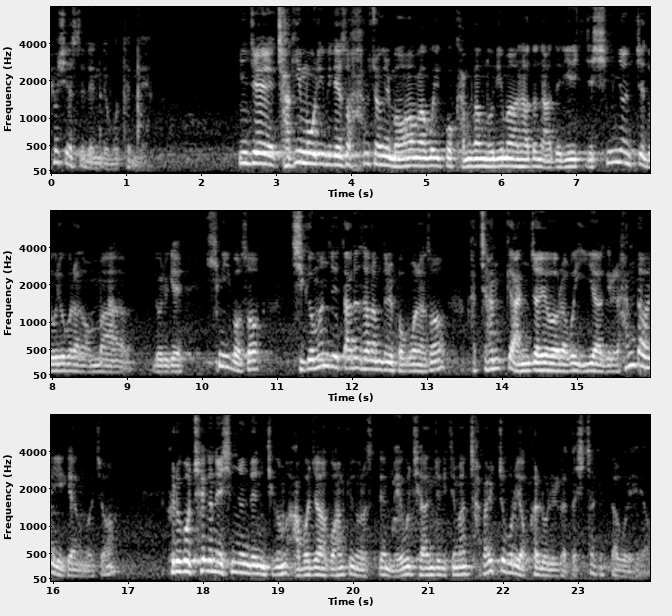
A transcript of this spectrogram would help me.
표시했어야 되는데 못했네요. 이제 자기 몰입이 돼서 하루 종일 멍하고 있고 감각놀이만 하던 아들이 이제 10년째 노력을 한 엄마 노력에 힘입어서 지금은 이제 다른 사람들을 보고 나서 같이 함께 앉아요 라고 이야기를 한다고 얘기하는 거죠. 그리고 최근에 10년 된 지금 아버지하고 함께 놀았을 때 매우 제한적이지만 자발적으로 역할놀이를 갖다 시작했다고 해요.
